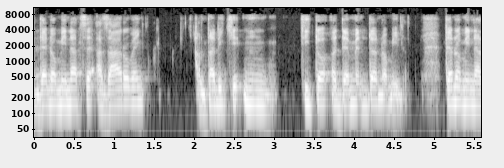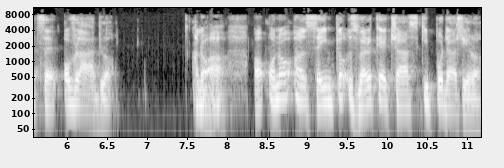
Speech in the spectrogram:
denominace a zároveň tady tí, hm, tyto denominace ovládlo. Ano a ono se jim to z velké částky podařilo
